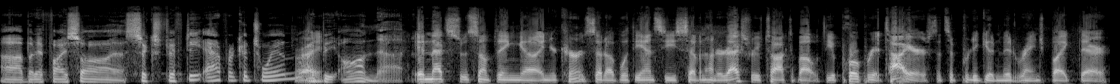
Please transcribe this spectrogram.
Uh, but if I saw a 650 Africa Twin, Right. I'd be on that. And that's something uh, in your current setup with the NC 700X we've talked about with the appropriate tires. That's a pretty good mid-range bike there.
